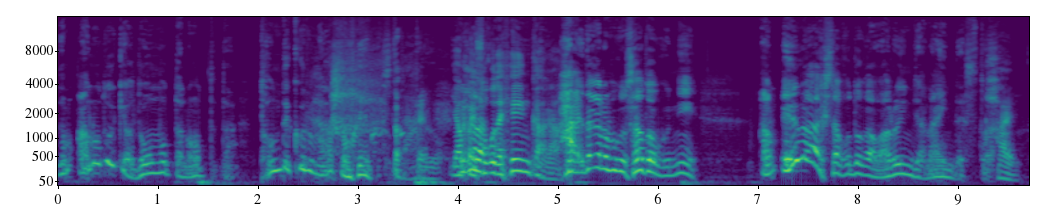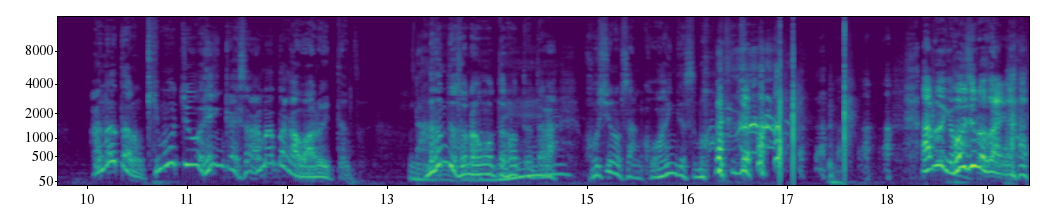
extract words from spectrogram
でもあの時はどう思ったのって言ったら飛んでくるなと思いましたって。やっぱりそこで変化がはいだから僕佐藤君にあのエラーしたことが悪いんじゃないんですと。はいあなたの気持ちを変化したあなたが悪いって言ったんです。ななんでそんな思ったのって言ったら「星野さん怖いんですもん」って あの時星野さんが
